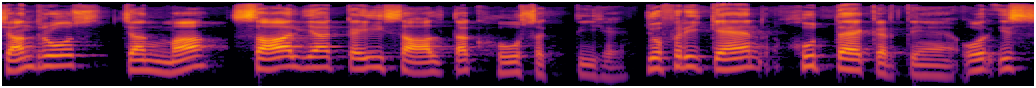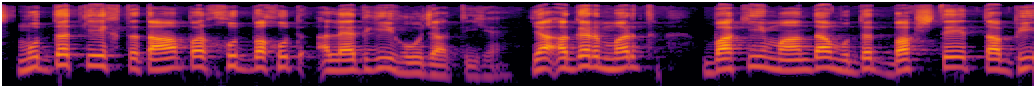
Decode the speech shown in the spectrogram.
चंद रोज़, चंद माह, साल या कई साल तक हो सकती है, जो फ्रीकैन खुद तय करते हैं और इस मुद्दत के अख्ताम पर खुद ब खुद अलीहदगी हो जाती है। या अगर मर्द बाकी मानदा मुद्दत बख्श दे तब भी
